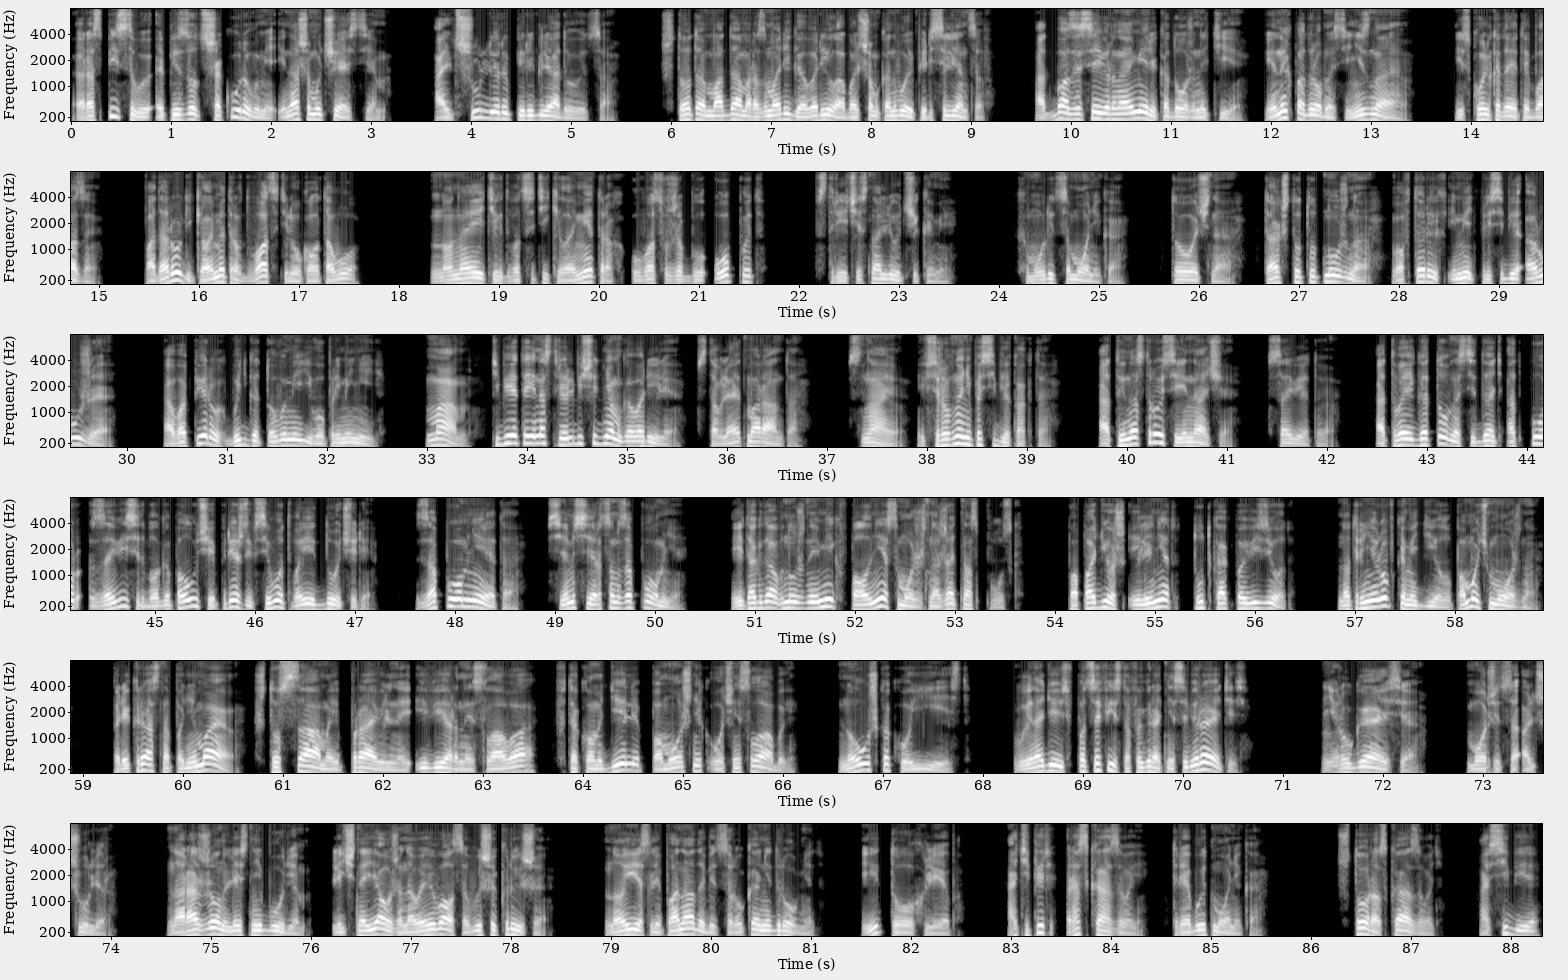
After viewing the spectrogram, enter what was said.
Расписываю эпизод с Шакуровыми и нашим участием. Альтшуллеры переглядываются. Что-то мадам Розмари говорила о большом конвое переселенцев. От базы Северная Америка должен идти. Иных подробностей не знаю. И сколько до этой базы? По дороге километров 20 или около того. Но на этих 20 километрах у вас уже был опыт встречи с налетчиками. Хмурится Моника. Точно. Так что тут нужно, во-вторых, иметь при себе оружие, а во-первых, быть готовыми его применить. «Мам, тебе это и на стрельбище днем говорили», — вставляет Маранта. «Знаю, и все равно не по себе как-то». «А ты настройся иначе», — советую. От твоей готовности дать отпор зависит благополучие прежде всего твоей дочери. Запомни это, всем сердцем запомни. И тогда в нужный миг вполне сможешь нажать на спуск. Попадешь или нет, тут как повезет. Но тренировками делу помочь можно. Прекрасно понимаю, что самые правильные и верные слова в таком деле помощник очень слабый. Но уж какой есть. Вы, надеюсь, в пацифистов играть не собираетесь? Не ругайся, морщится Альтшулер. На рожон лезть не будем. Лично я уже навоевался выше крыши. Но если понадобится, рука не дрогнет. И то хлеб. А теперь рассказывай, требует Моника. Что рассказывать? О себе.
